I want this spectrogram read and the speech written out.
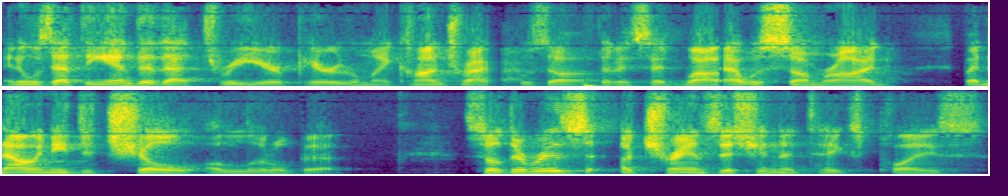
And it was at the end of that three year period when my contract was up that I said, wow, that was some ride, but now I need to chill a little bit. So there is a transition that takes place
